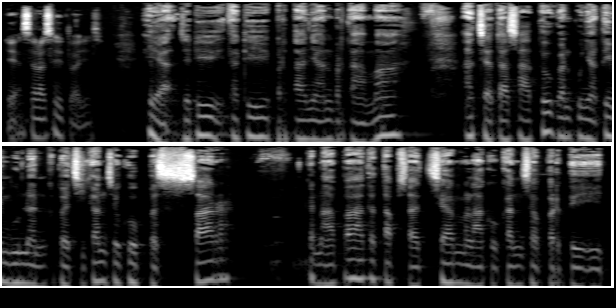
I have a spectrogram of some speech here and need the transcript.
Ya, saya rasa itu aja ya. Jadi tadi pertanyaan pertama, Ajata satu kan punya timbunan kebajikan cukup besar. Kenapa tetap saja melakukan seperti itu?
